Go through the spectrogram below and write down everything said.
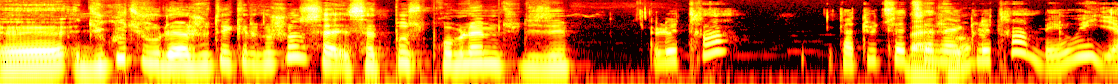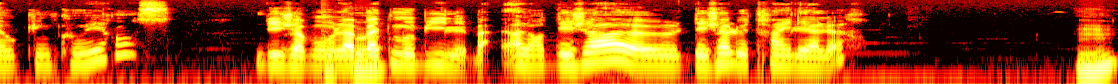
Euh, du coup, tu voulais ajouter quelque chose? Ça, ça te pose problème, tu disais? Le train? T'as toute cette Bah, scène avec vois. le train? Mais oui, il n'y a aucune cohérence. Déjà, bon, Pourquoi? La Batmobile, bah, alors déjà, euh, déjà, le train, il est à l'heure. Mhm.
